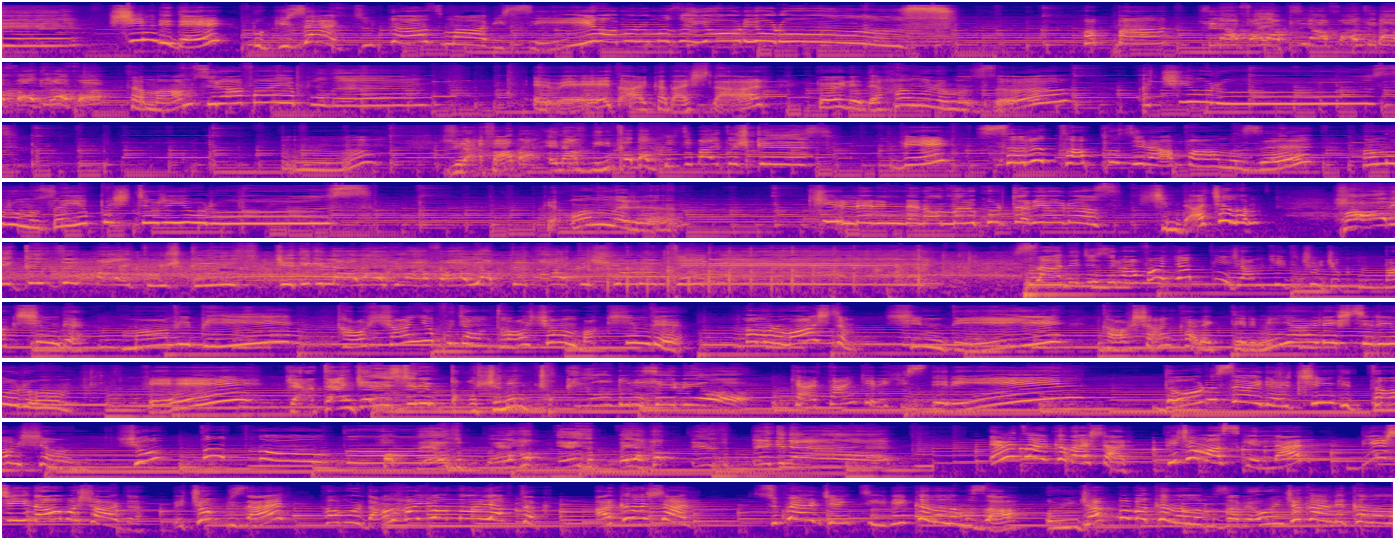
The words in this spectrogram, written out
Şimdi de bu güzel turkuaz mavisi hamurumuzu yoğuruyoruz. Hoppa. Zürafa yap zürafa zürafa zürafa. Tamam zürafa yapalım. Evet arkadaşlar böyle de hamurumuzu açıyoruz. Hmm. Zürafa da en az benim kadar hızlı baykuş kız. Ve sarı tatlı zürafamızı hamurumuza yapıştırıyoruz. Ve onların kirlerinden onları kurtarıyoruz. Şimdi açalım. Harikasın baykuş kız. Kedi gibilerden zürafa yaptın. Alkışlıyorum seni. Sadece zürafa yapmayacağım kedi çocuk. Bak şimdi mavi bir tavşan yapacağım tavşan. Bak şimdi hamurumu açtım. Şimdi tavşan karakterimi yerleştiriyorum. Ve Kertenkele isterim tavşanın çok iyi olduğunu söylüyor. kertenkele hislerin doğru söylüyor çünkü tavşan çok tatlı oldu. Hoplaya zıplaya hoplaya zıplaya hoplaya zıplaya gider. Evet arkadaşlar, pijama askeriler bir şeyi daha başardı ve çok güzel hamurdan hayvanlar yaptık. Arkadaşlar, Süper Cenk TV kanalımıza, Oyuncak Baba kanalımıza ve Oyuncak Anne kanalımıza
